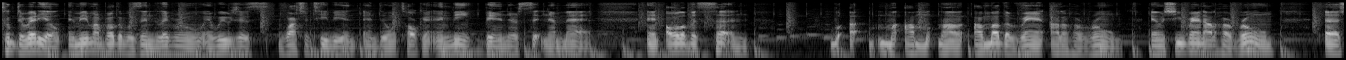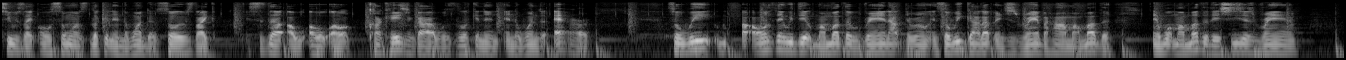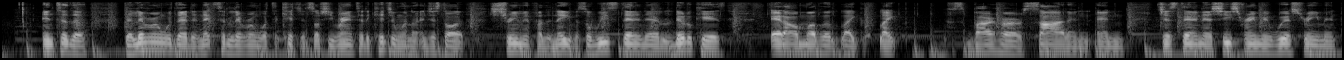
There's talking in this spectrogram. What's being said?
took the radio, and me and my brother was in the living room, and we were just watching TV and, and doing talking, and me being there sitting there mad, and all of a sudden. Uh, my, my, our mother ran out of her room, and when she ran out of her room, uh, she was like, "Oh, someone's looking in the window." So it was like, a, a, a, Caucasian guy was looking in, in the window at her, so we, the only thing we did, my mother ran out the room, and so we got up and just ran behind my mother. And what my mother did, she just ran into the the living room was there. The next to the living room was the kitchen. So she ran to the kitchen window and just started streaming for the neighbors. So we standing there, little kids, at our mother like like by her side and and just standing there. She's streaming, we're streaming,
